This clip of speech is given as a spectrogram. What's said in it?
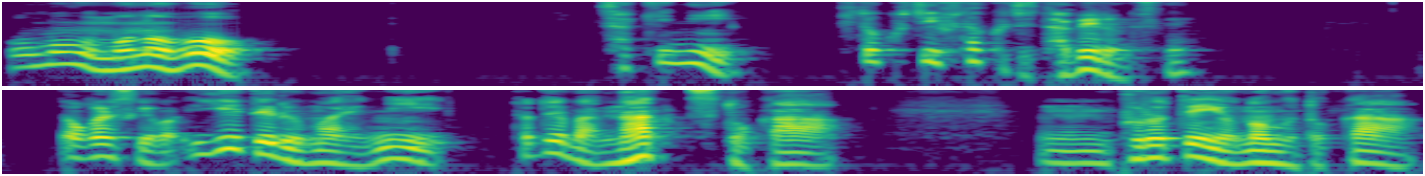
思うものを先に一口二口食べるんですね。わかりやすく言えば、家出る前に、例えばナッツとか、うん、プロテインを飲むとか、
